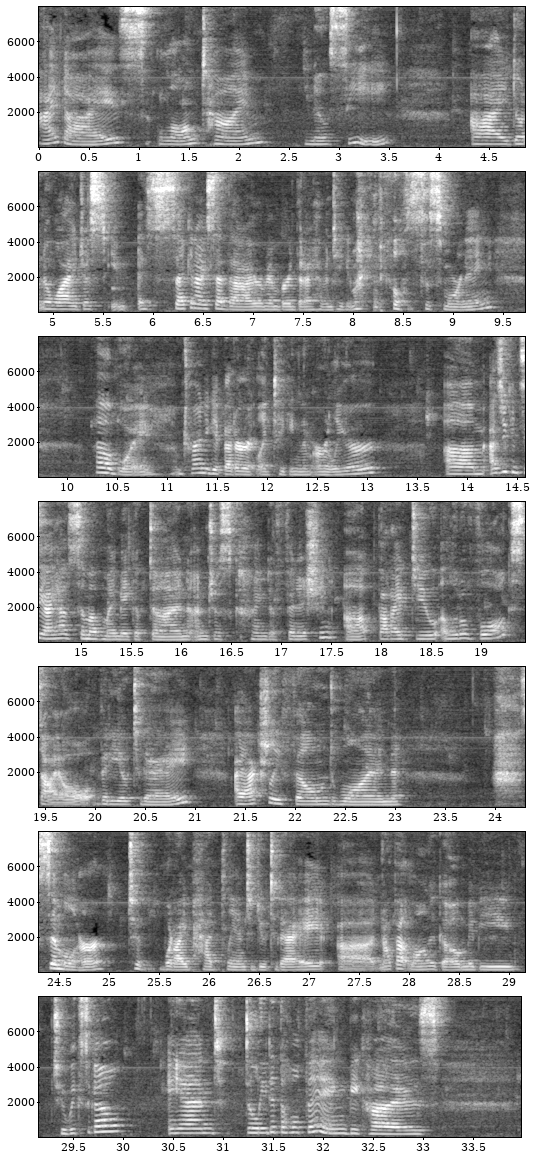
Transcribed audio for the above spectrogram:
Hi guys, long time no see. I don't know why I just, as second I said that, I remembered that I haven't taken my pills this morning. Oh boy, I'm trying to get better at like taking them earlier. Um, as you can see, I have some of my makeup done. I'm just kind of finishing up. Thought I'd do a little vlog style video today. I actually filmed one similar to what I had planned to do today, uh, not that long ago, maybe two weeks ago, and deleted the whole thing because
